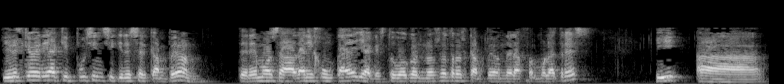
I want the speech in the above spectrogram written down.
Tienes que venir a Keep Pushing si quieres ser campeón. Tenemos a Dani Juncadella, que estuvo con nosotros, campeón de la Fórmula 3, y a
